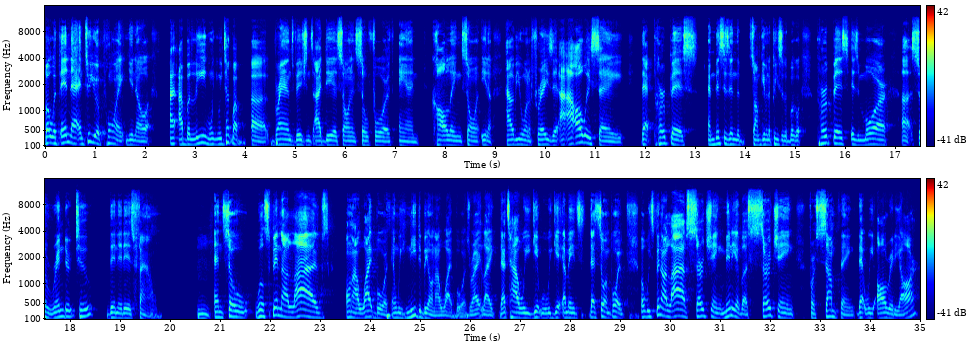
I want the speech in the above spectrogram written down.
but within that, and to your point, you know, I, I believe when we talk about uh, brands, visions, ideas, so on and so forth, and calling, so on, you know, however you want to phrase it. I, I always say that purpose, and this is in the, so I'm giving a piece of the book, purpose is more uh, surrendered to than it is found. Mm. And so we'll spend our lives on our whiteboards and we need to be on our whiteboards right like that's how we get what we get i mean that's so important but we spend our lives searching many of us searching for something that we already are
